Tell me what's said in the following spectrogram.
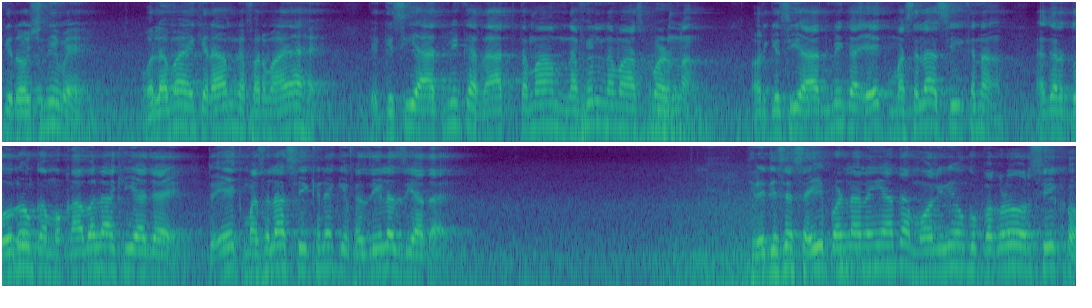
की रोशनी में कराम ने फरमाया है कि किसी आदमी का रात तमाम नफिल नमाज़ पढ़ना और किसी आदमी का एक मसला सीखना, अगर दोनों का मुकाबला किया जाए तो एक मसला सीखने की फजीलत ज़्यादा है। इसलिए जिसे सही पढ़ना नहीं आता, मौलवियों को पकड़ो और सीखो।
